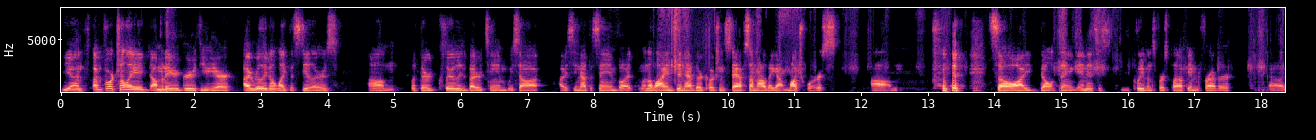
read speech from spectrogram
Yeah, unfortunately, I'm going to agree with you here. I really don't like the Steelers, um, but they're clearly the better team. We saw, obviously, not the same, but when the Lions didn't have their coaching staff, somehow they got much worse. Um, so I don't think, and it's just Cleveland's first playoff game in forever. Uh,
